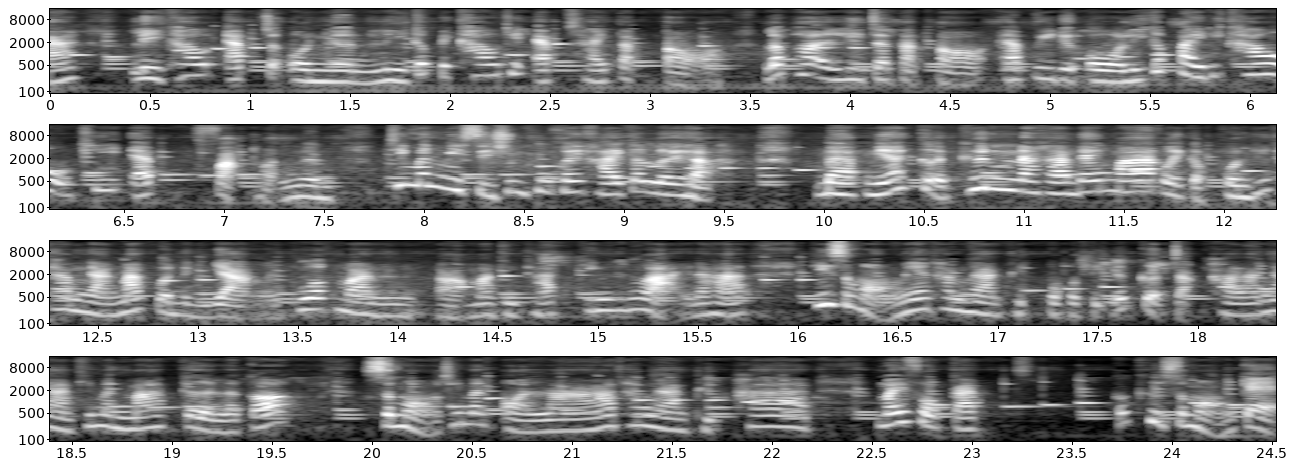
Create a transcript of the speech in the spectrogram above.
นะลีเข้าแอปจะโอนเงินลีก็ไปเข้าที่แอปใช้ตัดต่อ แล้วพอลีจะตัดต่อแอปวิดีโอลีก็ไปที่เข้าที่แอปฝากถอนเงิน ที่มันมีสีชมพูคล้าย ๆ กันเลยค่ะ แบบนี้เกิดขึ้นนะคะได้มากเลยกับคนที่ทำงานมากกว่าหนึ่งอย่างเลยพวกมันมัลติทัสกิ้งทั้งหลายนะคะ ที่สมองเนี่ยทำงานผิดปกติก็เกิดจากภาระงานที่มันมากเกิน แล้วก็สมองที่มันอ่อนล้าทำงานผิดพลาด ไม่โฟกัสก็คือสมองแก่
